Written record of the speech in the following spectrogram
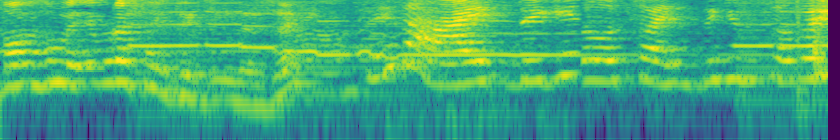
तलसम्म एउटै साइज देखिँदो है त्यही त हाइटदेखि साइजदेखि सबै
